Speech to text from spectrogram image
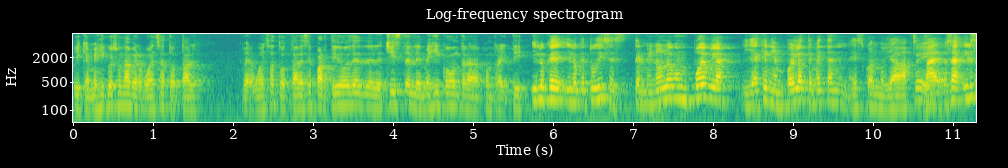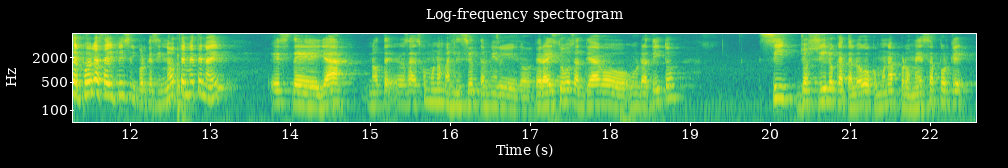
Y que México es una vergüenza total. Vergüenza total. Ese partido de, de, chiste el de México contra, contra Haití. Y lo, que, y lo que tú dices, terminó luego en Puebla, y ya que ni en Puebla te metan, es cuando ya Sí. va- O sea, irse a Puebla está difícil, porque si no te meten ahí, este, ya, no te, o sea, es como una maldición también. Sí, no. Pero ahí estuvo Santiago un ratito. Sí, yo sí lo catalogo como una promesa, porque,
